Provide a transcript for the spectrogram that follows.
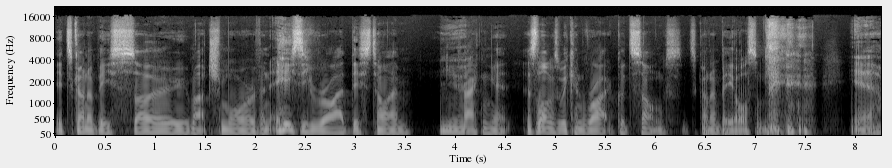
it's going to be so much more of an easy ride this time. Yeah. Tracking it, as long as we can write good songs, it's going to be awesome. Yeah,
